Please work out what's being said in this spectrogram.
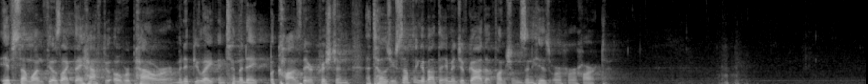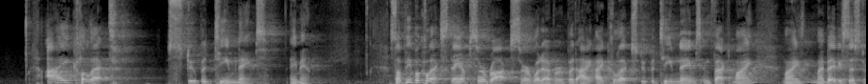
if someone feels like they have to overpower, manipulate, intimidate because they're Christian, that tells you something about the image of God that functions in his or her heart. I collect stupid team names. Amen. Some people collect stamps or rocks or whatever, but I, I collect stupid team names. In fact, my, my, my baby sister,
